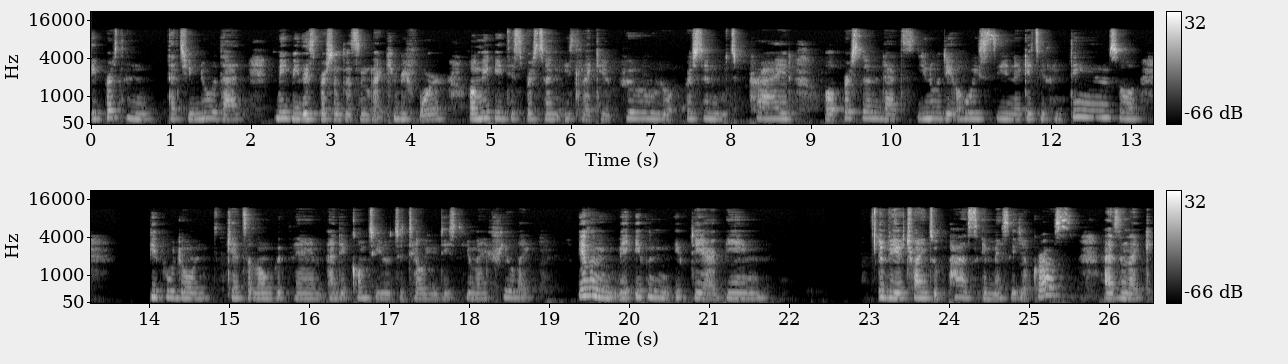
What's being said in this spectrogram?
a person that you know that maybe this person doesn't like you before, or maybe this person is like a rude or person with pride, or person that you know they always see negative in things or people don't get along with them and they come to you to tell you this you might feel like even even if they are being if they are trying to pass a message across as in like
